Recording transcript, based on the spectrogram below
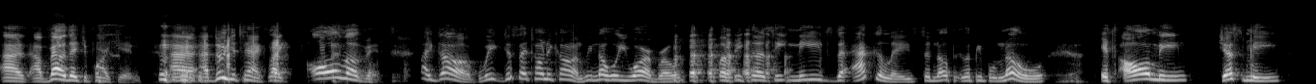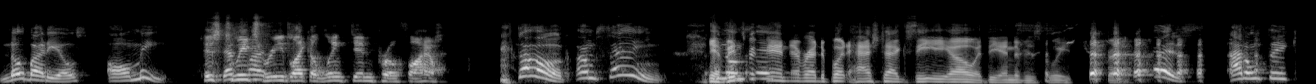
I, I validate your parking. I, I do your tax. Like all of it. Like dog, we just like Tony Khan. We know who you are, bro. But because he needs the accolades to know let people know it's all me, just me, nobody else, all me. His That's tweets why- read like a LinkedIn profile. Dog, I'm saying. Yeah, You know Vince what saying? McMahon never had to put hashtag CEO at the end of his tweet. Yes. I don't think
